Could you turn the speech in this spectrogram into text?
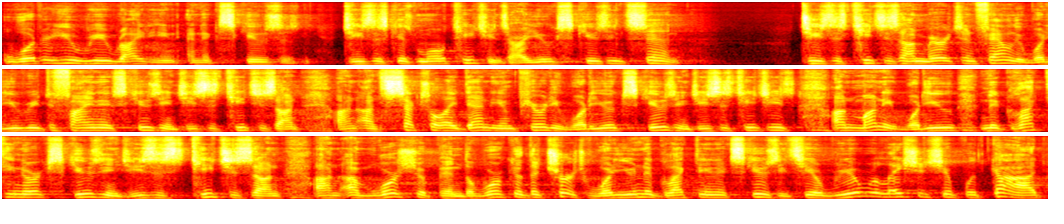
What are you rewriting and excusing? Jesus gives moral teachings. Are you excusing sin? Jesus teaches on marriage and family. What are you redefining excusing? Jesus teaches on, on, on, sexual identity and purity. What are you excusing? Jesus teaches on money. What are you neglecting or excusing? Jesus teaches on, on, on worship and the work of the church. What are you neglecting and excusing? See, a real relationship with God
